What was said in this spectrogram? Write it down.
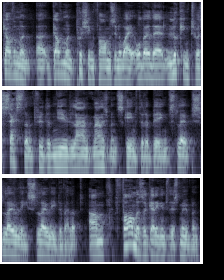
government uh, government pushing farmers in a way, although they're looking to assess them through the new land management schemes that are being slow, slowly, slowly developed. Um, farmers are getting into this movement,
